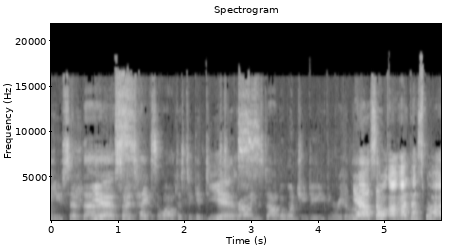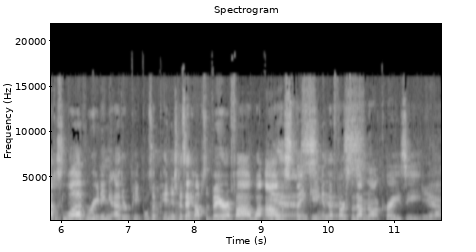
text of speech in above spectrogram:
of you said that. Yes. So it takes a while just to get to use Yes. the writing style, but once you do, you can read a lot. yeah. So I, I, that's why I just love reading other people's opinions because it helps verify what I was Yes, thinking in the first yes. that I'm not crazy. Yeah.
